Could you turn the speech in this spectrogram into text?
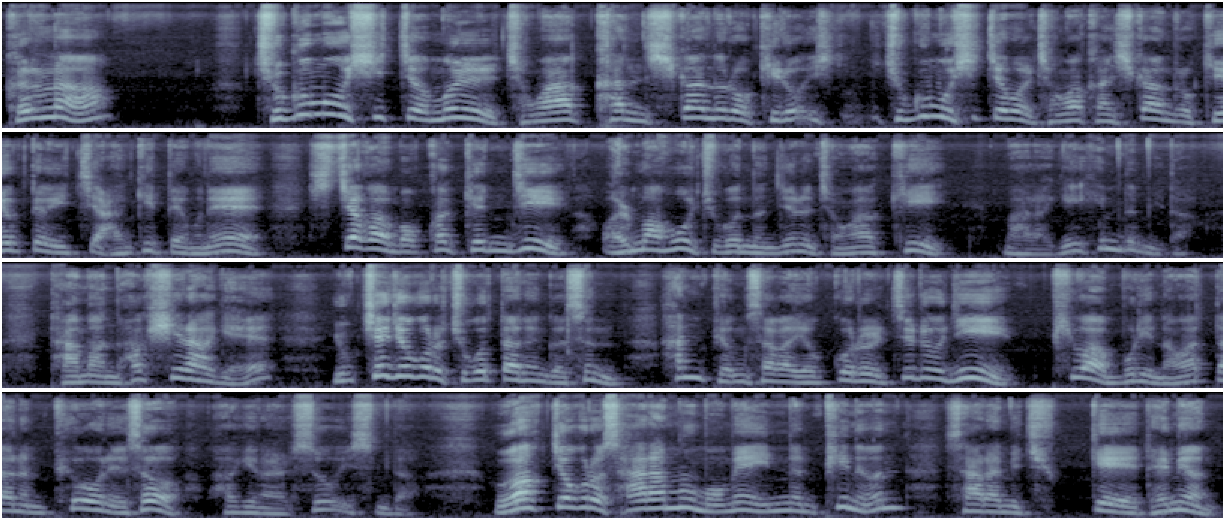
그러나 죽음의 시점을 정확한 시간으로 기록 죽음의 시점을 정확한 시간으로 기억되어 있지 않기 때문에 십자가 못 박힌 지 얼마 후 죽었는지는 정확히 말하기 힘듭니다. 다만 확실하게 육체적으로 죽었다는 것은 한 병사가 옆구를 찌르니 피와 물이 나왔다는 표현에서 확인할 수 있습니다. 의학적으로 사람의 몸에 있는 피는 사람이 죽게 되면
